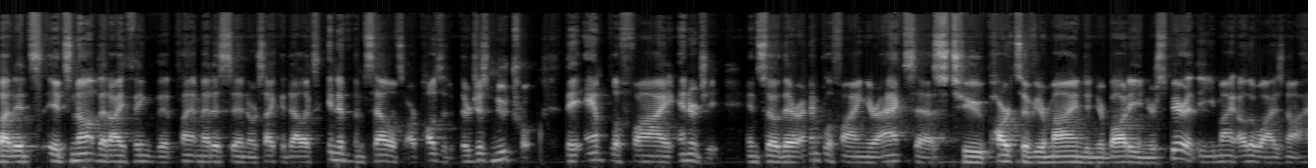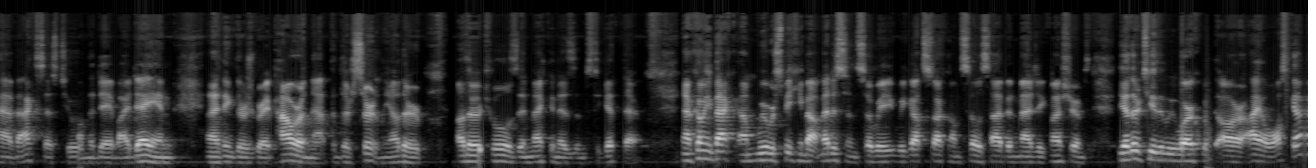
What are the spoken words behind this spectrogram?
but it's it's not that i think that plant medicine or psychedelics in of themselves are positive. They're just neutral. They amplify energy and so they're amplifying your access to parts of your mind and your body and your spirit that you might otherwise not have access to on the day by day. And, and i think there's great power in that but there's certainly other other tools and mechanisms to get there. Now coming back um, we were speaking about medicine so we, we got stuck on psilocybin magic mushrooms. The other two that we work with are ayahuasca.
